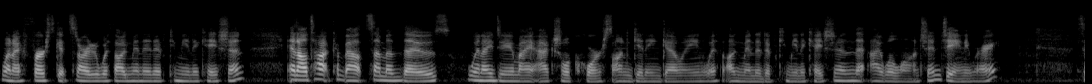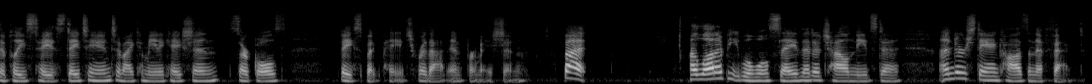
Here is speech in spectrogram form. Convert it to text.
when I first get started with augmentative communication, and I'll talk about some of those when I do my actual course on getting going with augmentative communication that I will launch in January. So please stay, tuned to my Communication Circles Facebook page for that information. But a lot of people will say that a child needs to understand cause and effect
